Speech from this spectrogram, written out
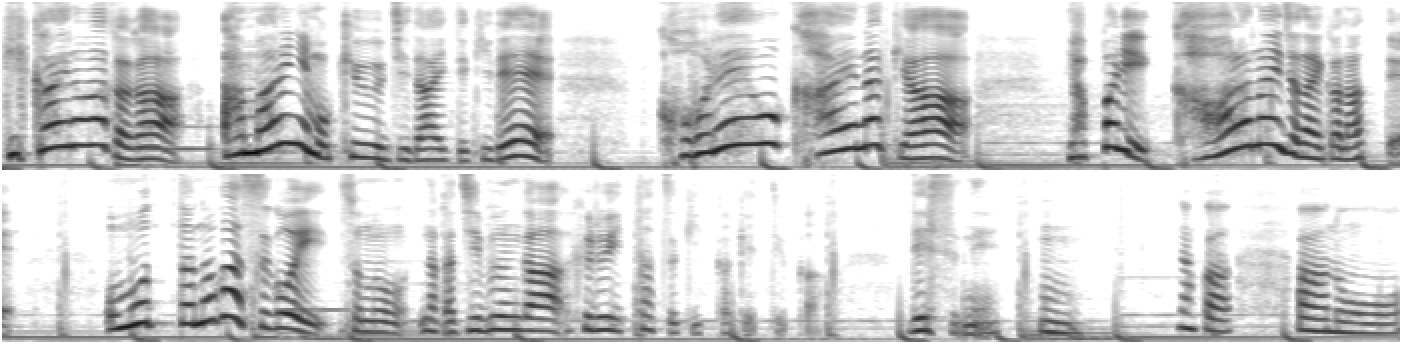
議会の中があまりにも旧時代的で。これを変えなきゃやっぱり変わらないんじゃないかなって思ったのがすごいそのなんか自分が奮い立つきっかけっていうかですね。うん、なんかあの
